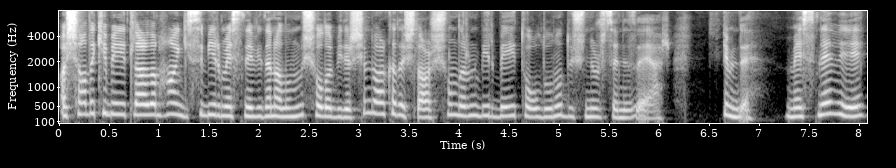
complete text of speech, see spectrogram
Aşağıdaki beyitlerden hangisi bir mesneviden alınmış olabilir? Şimdi arkadaşlar şunların bir beyit olduğunu düşünürseniz eğer. Şimdi mesnevi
